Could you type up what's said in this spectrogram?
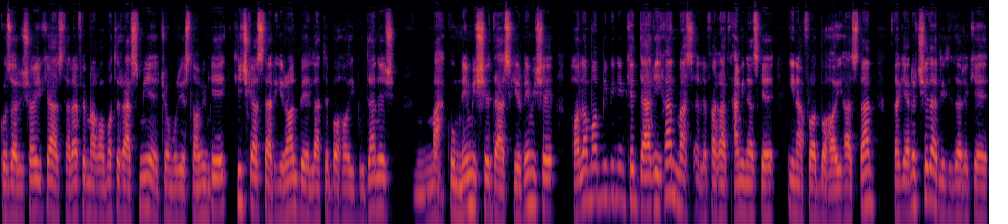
گزارش هایی که از طرف مقامات رسمی جمهوری اسلامی که هیچ کس در ایران به علت باهایی بودنش محکوم نمیشه دستگیر نمیشه. حالا ما می‌بینیم که دقیقا مسئله فقط همین است که این افراد باهایی هستند وگرنه چه دلیلی داره که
